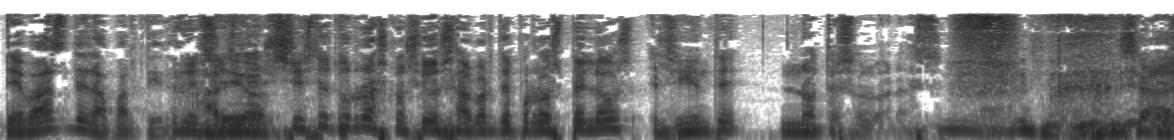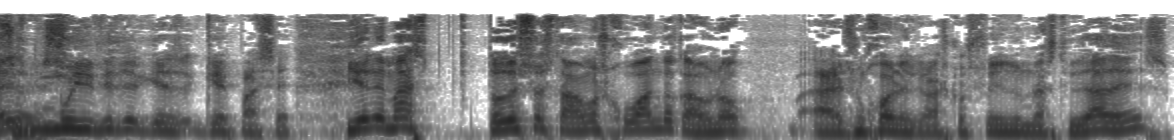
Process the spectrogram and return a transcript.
Te vas de la partida. Es decir, Si Adiós. este, si este turno has conseguido salvarte por los pelos, el siguiente no te salvarás. o sea, es, es. muy difícil que, que pase. Y además, todo eso estábamos jugando, cada uno. Es un juego en el que vas construyendo unas ciudades.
